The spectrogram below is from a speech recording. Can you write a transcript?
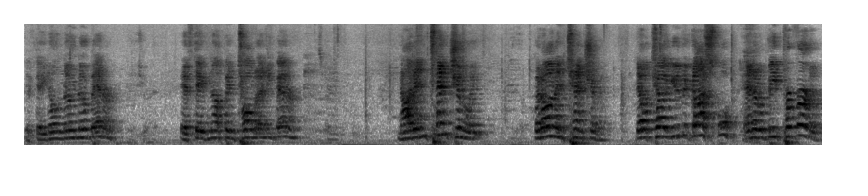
If they don't know no better. If they've not been taught any better. Not intentionally, but unintentionally. They'll tell you the gospel and it'll be perverted.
